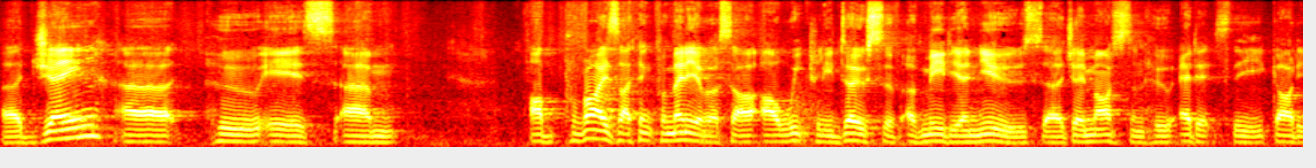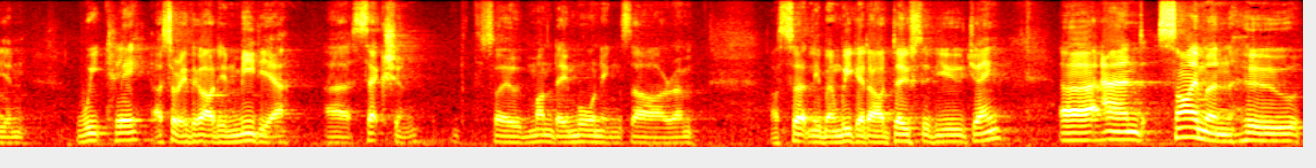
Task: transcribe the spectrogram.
Uh, Jane, uh, who is um, our, provides, I think, for many of us, our, our weekly dose of, of media news. Jane Martinson, who edits the Guardian Weekly, sorry, the Guardian Media section. So Monday mornings are, um, are, certainly when we get our dose of you, Jane. Uh, and Simon, who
